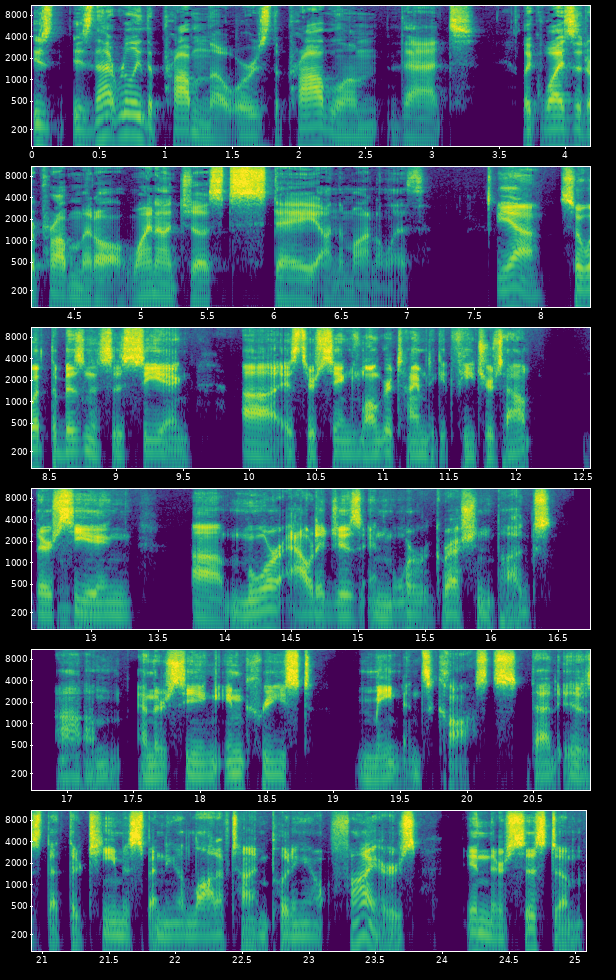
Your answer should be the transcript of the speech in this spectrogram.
is is that really the problem though, or is the problem that like why is it a problem at all? Why not just stay on the monolith? Yeah. So what the business is seeing uh, is they're seeing longer time to get features out. They're mm-hmm. seeing uh, more outages and more regression bugs, um, and they're seeing increased maintenance costs. That is that their team is spending a lot of time putting out fires in their system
